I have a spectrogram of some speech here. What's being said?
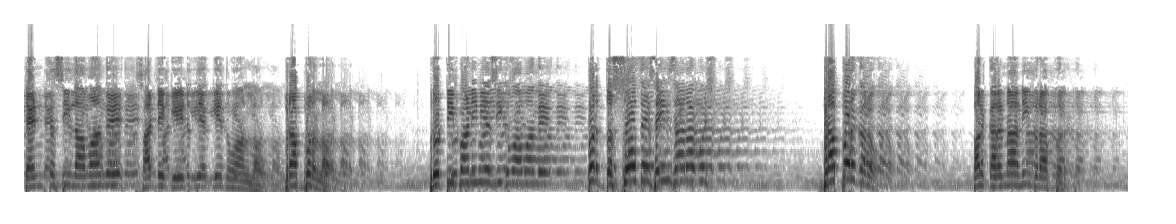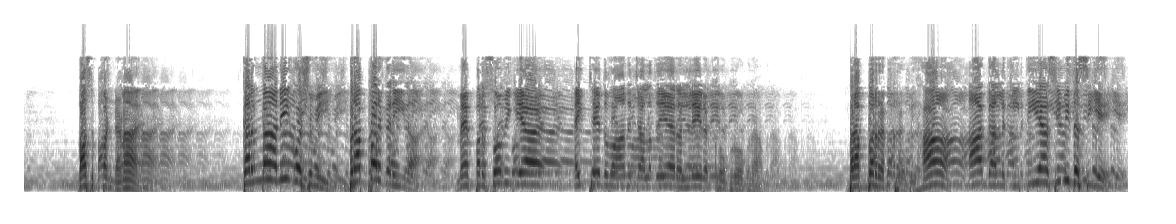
ਟੈਂਟ ਅਸੀਂ ਲਾਵਾਂਗੇ, ਸਾਡੇ ਗੇਟ ਦੇ ਅੱਗੇ ਦੀਵਾਨ ਲਾਓ, ਬਰਾਬਰ ਲਾਓ। ਰੋਟੀ ਪਾਣੀ ਵੀ ਅਸੀਂ ਖਵਾਵਾਂਗੇ, ਪਰ ਦੱਸੋ ਤੇ ਸਹੀ ਸਾਰਾ ਕੁਝ ਬਰਾਬਰ ਕਰੋ। ਪਰ ਕਰਨਾ ਨਹੀਂ ਬਰਾਬਰ। ਬਸ ਭੰਡਣਾ ਹੈ। ਕਰਨਾ ਨਹੀਂ ਕੁਝ ਵੀ। ਬਰਾਬਰ ਕਰੀਦਾ ਮੈਂ ਪਰਸੋਂ ਵੀ ਕਿਹਾ, ਇੱਥੇ ਦੀਵਾਨ ਚੱਲਦੇ ਆ, ਰੱਲੇ ਰੱਖੋ ਪ੍ਰੋਗਰਾਮ। ਬਰਾਬਰ ਰੱਖੋ ਵੀ, ਹਾਂ ਆ ਗੱਲ ਕੀਤੀ ਆ, ਅਸੀਂ ਵੀ ਦਸੀਏ।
